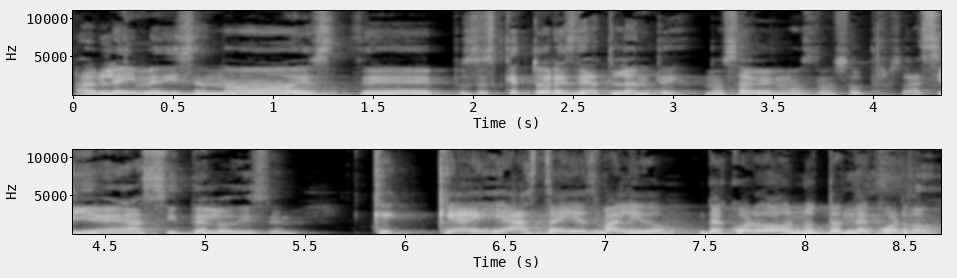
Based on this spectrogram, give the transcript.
hablé y me dicen, no, este, pues es que tú eres de Atlante, no sabemos nosotros. Así, ¿eh? Así te lo dicen. Que, que ahí, hasta ahí es válido, ¿de acuerdo o no tan de acuerdo?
